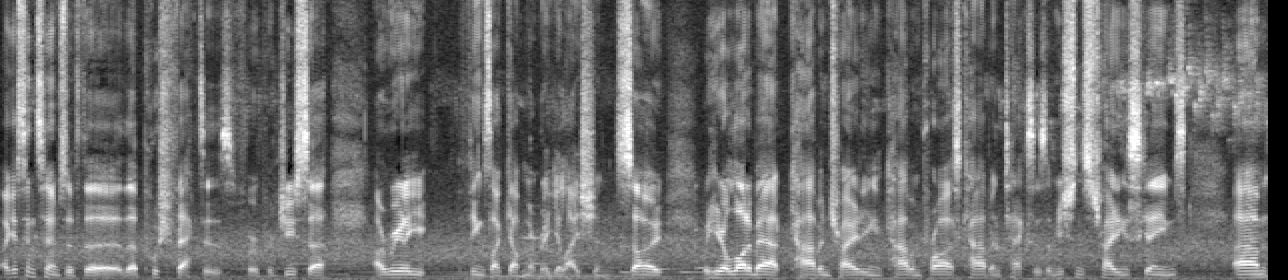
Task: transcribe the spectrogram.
I guess in terms of the, the push factors for a producer are really things like government regulation. So we hear a lot about carbon trading, carbon price, carbon taxes, emissions trading schemes. Um,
